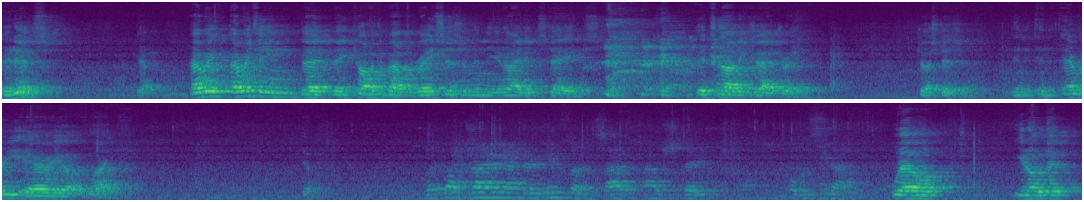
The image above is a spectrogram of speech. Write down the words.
it is, yeah. Every, everything that they talk about the racism in the United States, it's not exaggerated, just isn't, in, in every area of life. What about driving under influence? How, how should they oversee that? Well, you know, that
